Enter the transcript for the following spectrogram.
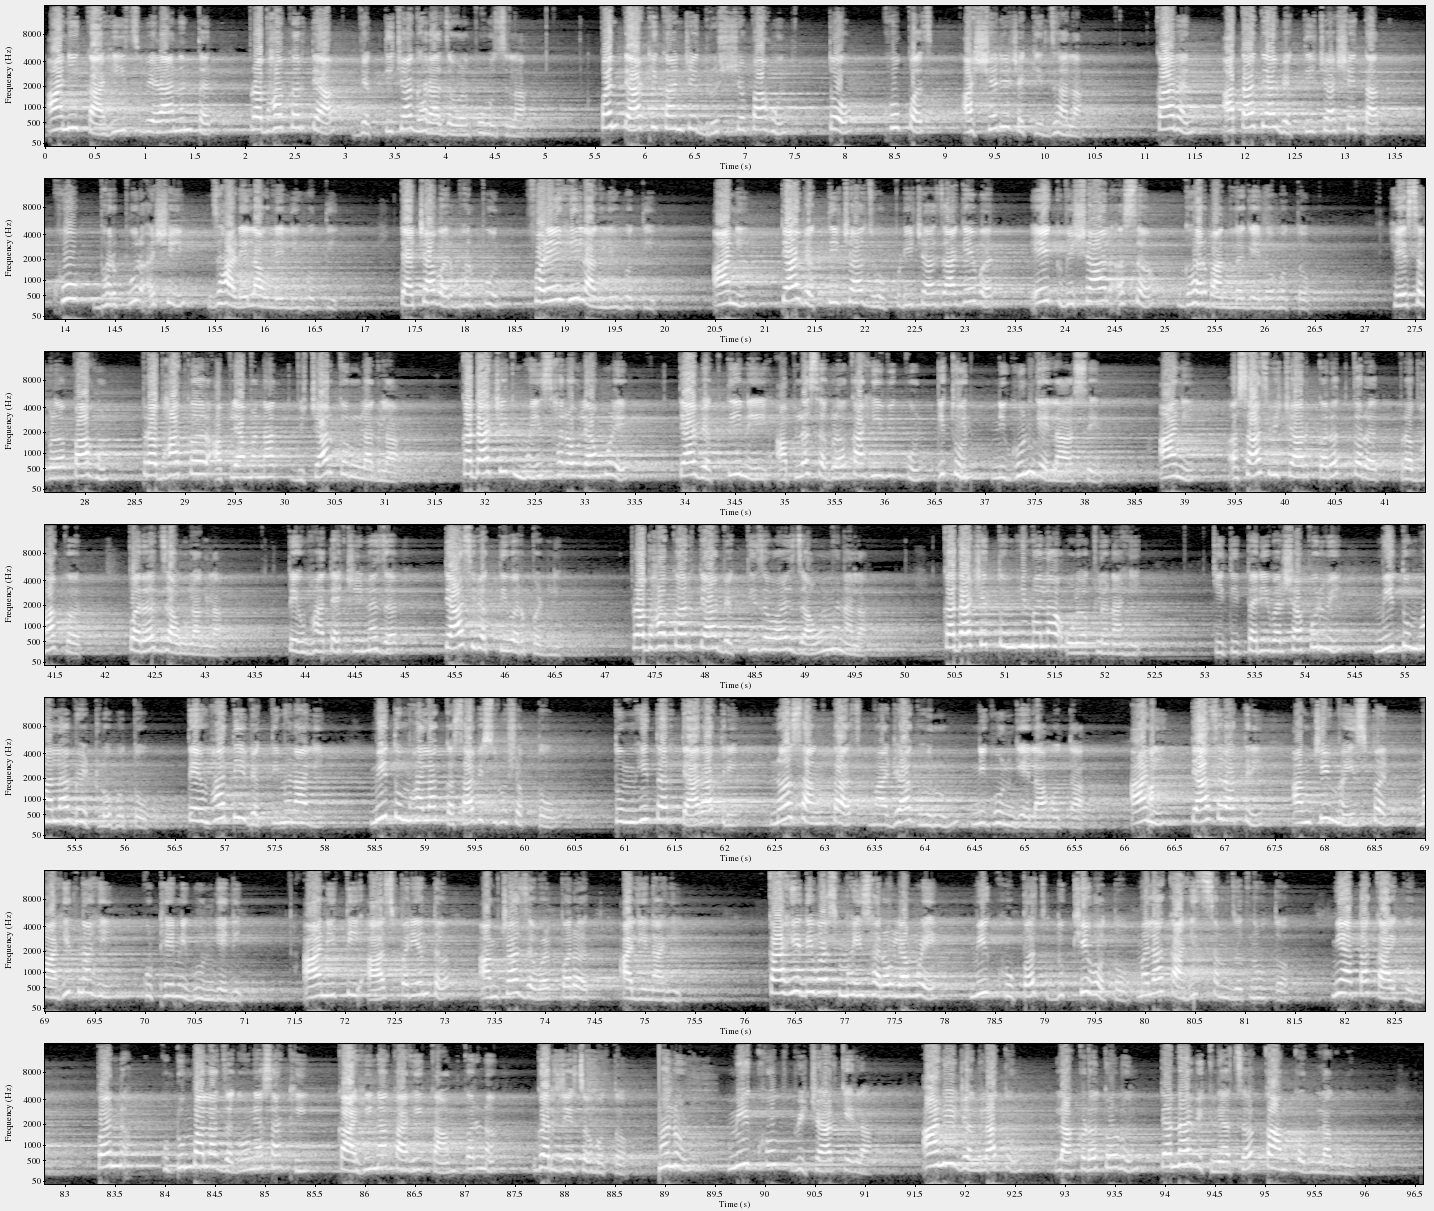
आणि काहीच वेळानंतर प्रभाकर त्या व्यक्तीच्या घराजवळ पोहोचला. पण त्या ठिकाणचे दृश्य पाहून तो खूपच आश्चर्यचकित झाला. कारण आता त्या व्यक्तीच्या शेतात खूप भरपूर अशी झाडे लावलेली होती. त्याच्यावर भरपूर फळेही लागली होती. आणि त्या व्यक्तीच्या झोपडीच्या जागेवर एक विशाल असं घर बांधलं गेलं होतं. हे सगळं पाहून प्रभाकर आपल्या मनात विचार करू लागला. कदाचित म्हैस हरवल्यामुळे त्या व्यक्तीने आपलं सगळं काही विकून इथून निघून गेला असेल. आणि असाच विचार करत करत प्रभाकर परत जाऊ लागला. तेव्हा त्याची नजर त्याच व्यक्तीवर पडली. प्रभाकर त्या व्यक्तीजवळ जाऊन म्हणाला कदाचित तुम्ही मला ओळखलं नाही. कितीतरी वर्षापूर्वी मी तुम्हाला भेटलो होतो. तेव्हा ती व्यक्ती म्हणाली मी तुम्हाला कसा विसरू शकतो? तुम्ही तर त्या रात्री न सांगताच माझ्या घरून निघून गेला होता. आणि त्याच रात्री आमची म्हैस पण माहीत नाही कुठे निघून गेली. आणि ती आजपर्यंत आमच्या जवळ परत आली नाही. काही दिवस म्हैस हरवल्यामुळे मी खूपच दुःखी होतो. मला काहीच समजत नव्हतं. मी आता काय करू? पण कुटुंबाला जगवण्यासाठी काही ना काही काम करणं गरजेचं होतं. म्हणून मी खूप विचार केला आणि जंगलातून लाकडं तोडून त्यांना विकण्याचं काम करू लागलो.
